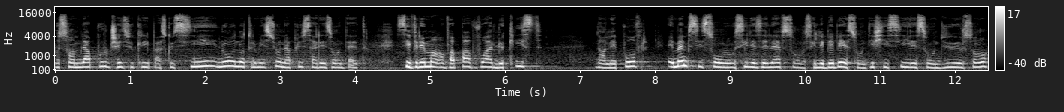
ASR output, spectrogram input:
nous sommes là pour Jésus-Christ. Parce que si nous, notre mission n'a plus sa raison d'être, si vraiment on ne va pas voir le Christ dans les pauvres, et même si les élèves sont, si les bébés sont difficiles, sont durs, sont,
